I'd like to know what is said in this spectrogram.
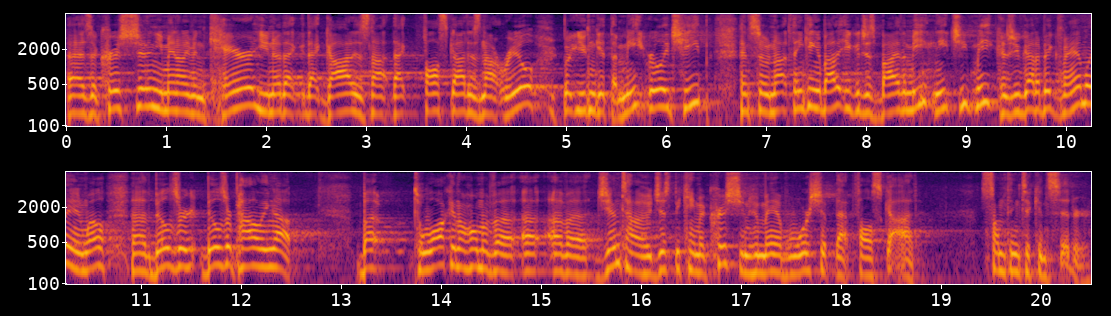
as a Christian, you may not even care. You know that, that God is not, that false God is not real, but you can get the meat really cheap. And so, not thinking about it, you could just buy the meat and eat cheap meat because you've got a big family, and well, uh, the bills are, bills are piling up. But to walk in the home of a, a, of a Gentile who just became a Christian who may have worshiped that false God, something to consider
